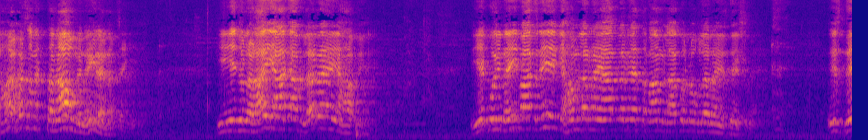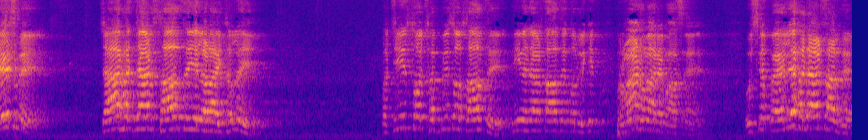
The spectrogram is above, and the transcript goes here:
हर, हर समय तनाव में नहीं रहना चाहिए। कि ये जो लड़ाई आज आप लड़ रहे हैं यहाँ पे ये कोई नई बात नहीं है कि हम लड़ रहे हैं आप लड़ रहे हैं तमाम लाखों लोग लड़ रहे हैं इस देश में। इस देश में चार हज़ार साल से ये लड़ाई चल रही पच्चीस सौ छब्बीस सौ साल से तीन हज़ार साल से तो लिखित प्रमाण हमारे पास है। उसके पहले हज़ार साल है।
